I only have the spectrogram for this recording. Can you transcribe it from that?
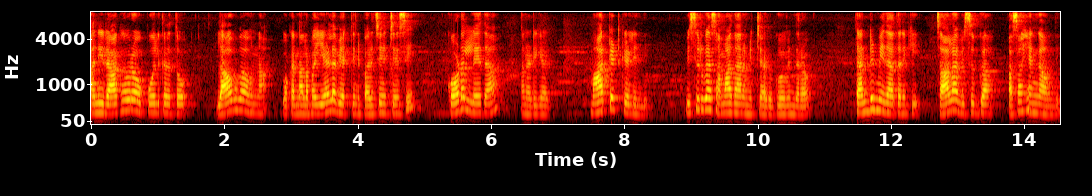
అని రాఘవరావు పోలికలతో లావుగా ఉన్న ఒక నలభై ఏళ్ళ వ్యక్తిని పరిచయం చేసి కోడలు లేదా అని అడిగాడు. మార్కెట్కి వెళ్ళింది విసురుగా సమాధానమిచ్చాడు గోవిందరావు. తండ్రి మీద అతనికి చాలా విసుగ్గా అసహ్యంగా ఉంది.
